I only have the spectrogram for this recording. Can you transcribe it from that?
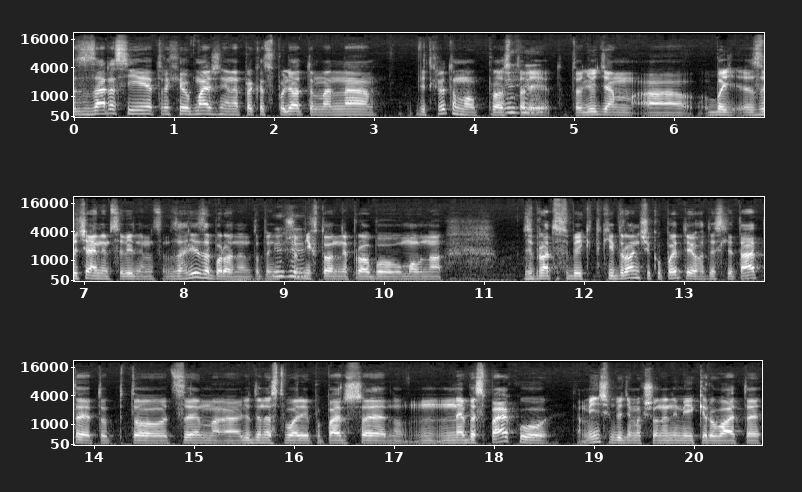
Зараз є трохи обмеження, наприклад, з польотами на відкритому просторі. Мгм. Тобто людям, звичайним цивільним це взагалі заборонено, тобто, Мгм. щоб ніхто не пробував умовно. Зібрати собі такий дрон чи купити його, десь літати. Тобто цим е, людина створює, по-перше, ну, небезпеку там, іншим людям, якщо вони не вміють керувати,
